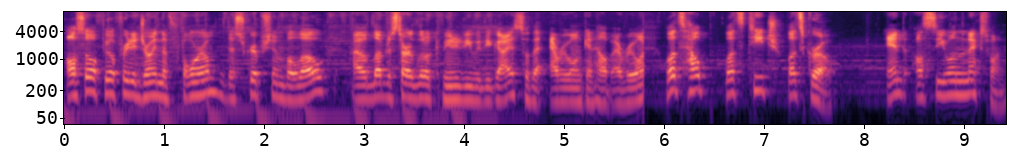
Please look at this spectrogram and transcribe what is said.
also, feel free to join the forum description below. I would love to start a little community with you guys so that everyone can help everyone. Let's help, let's teach, let's grow. And I'll see you on the next one.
